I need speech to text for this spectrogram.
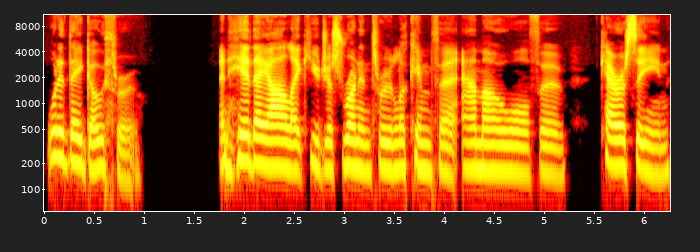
what did they go through? And here they are, like you just running through looking for ammo or for kerosene,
